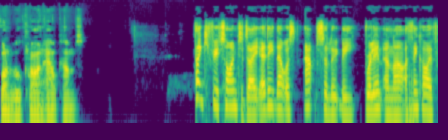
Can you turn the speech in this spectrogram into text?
vulnerable client outcomes. Thank you for your time today, Eddie. That was absolutely brilliant, and uh, I think I've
